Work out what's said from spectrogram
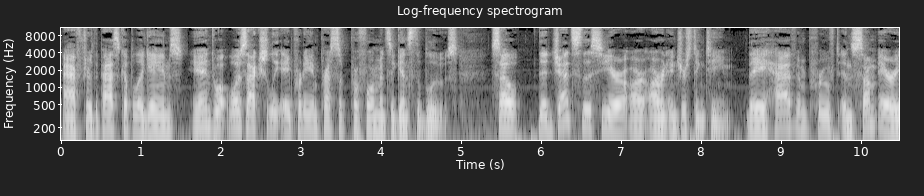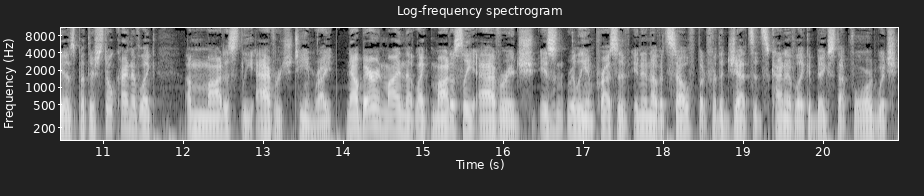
after the past couple of games, and what was actually a pretty impressive performance against the Blues. So, the Jets this year are, are an interesting team. They have improved in some areas, but they're still kind of like a modestly average team, right? Now, bear in mind that like modestly average isn't really impressive in and of itself, but for the Jets, it's kind of like a big step forward, which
